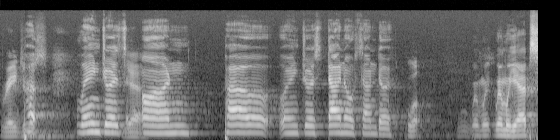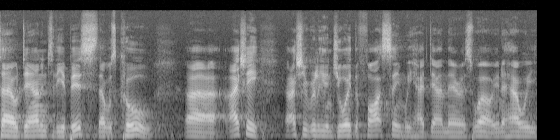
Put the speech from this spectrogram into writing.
Rangers. Rangers Yeah. on Power Rangers Dino Thunder? Well, when we, when we abseiled down into the abyss, that was cool. Uh, I actually, I actually really enjoyed the fight scene we had down there as well. You know how we,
